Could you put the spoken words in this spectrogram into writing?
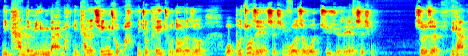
你看得明白嘛，你看得清楚嘛，你就可以主动的说，我不做这件事情，或者是我拒绝这件事情，是不是？你看。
